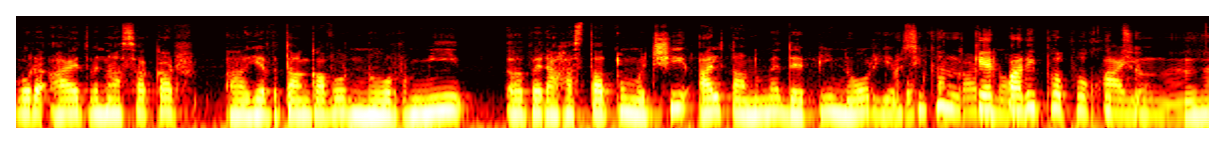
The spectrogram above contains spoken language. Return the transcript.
որը այդ վնասակար եւ վտանգավոր նորմի վերահաստատումը չի, այլ տանում է դեպի նոր եւ օգտակար նոր։ Կերպարի փոփոխություն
